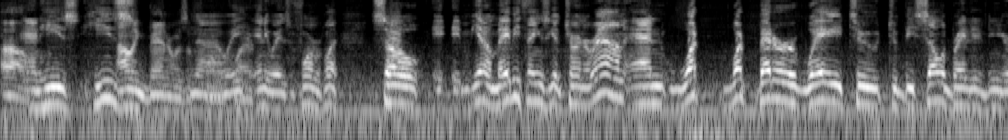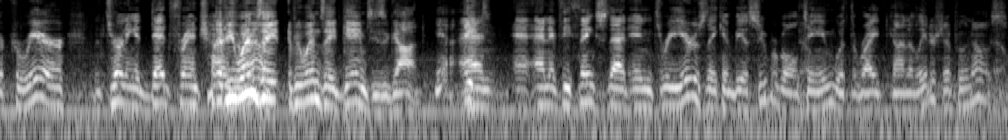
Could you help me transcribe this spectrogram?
Oh. and he's he's. I don't think Banner was a no, former he, anyway, he's a former player. So it, it- you know maybe things get turned around, and what what better way to to be celebrated in your career than turning a dead franchise? If he wins around? eight, if he wins eight games, he's a god. Yeah, Eight. and and if he thinks that in three years they can be a Super Bowl team with the right kind of leadership, who knows?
